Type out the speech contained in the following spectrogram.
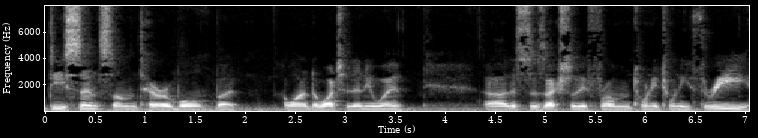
decent, some terrible, but I wanted to watch it anyway. Uh, this is actually from 2023.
